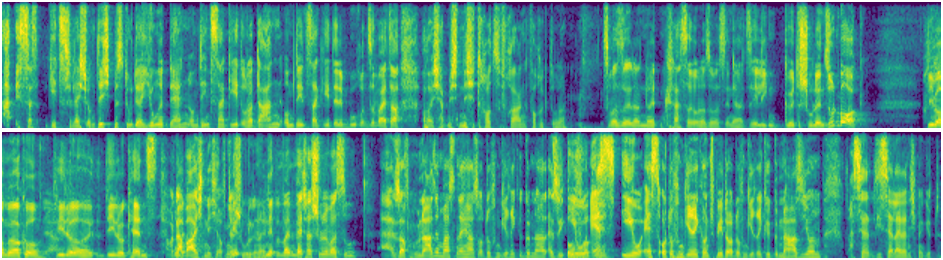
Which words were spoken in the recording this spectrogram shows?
ah, ist das, geht's vielleicht um dich? Bist du der junge Dan, um den es da geht? Oder Dan, um den es da geht in dem Buch und so weiter? Aber ich habe mich nicht getraut zu fragen. Verrückt, oder? Das war so in der neunten Klasse oder sowas in der seligen Goethe-Schule in Sudenburg. Lieber Mirko, die, du, die du kennst. Aber da war ich nicht auf der Schule. Nein. Ne, in welcher Schule warst du? Also auf dem Gymnasium war es nachher das Otto von Guericke Gymnasium, also. EOS, EOS Otto von Guericke und später Otto von Guericke Gymnasium, was ja dies ja leider nicht mehr gibt.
